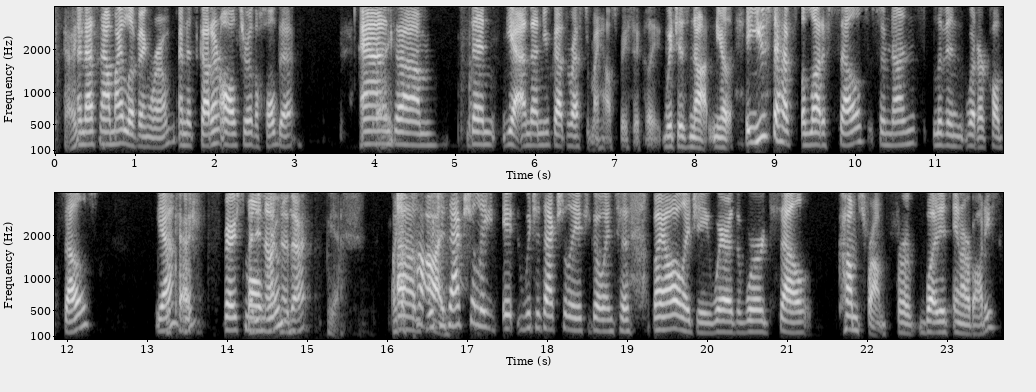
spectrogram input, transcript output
Okay. and that's now my living room, and it's got an altar, the whole bit, and um, then yeah, and then you've got the rest of my house basically, which is not nearly. It used to have a lot of cells, so nuns live in what are called cells. Yeah, Okay. very I small did not know that. Yeah. Like a um, which is actually it which is actually if you go into biology where the word cell comes from for what is in our bodies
